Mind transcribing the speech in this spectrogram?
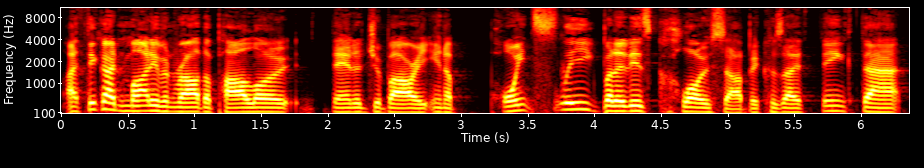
I think I might even rather Paolo than a Jabari in a points league, but it is closer because I think that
